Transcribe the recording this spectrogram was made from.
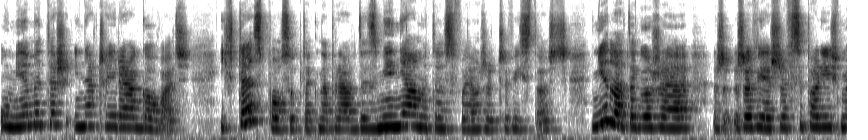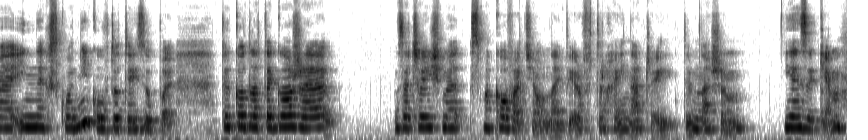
umiemy też inaczej reagować. I w ten sposób tak naprawdę zmieniamy tę swoją rzeczywistość. Nie dlatego, że, że, że wiesz, że wsypaliśmy innych składników do tej zupy, tylko dlatego, że zaczęliśmy smakować ją najpierw trochę inaczej, tym naszym językiem.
